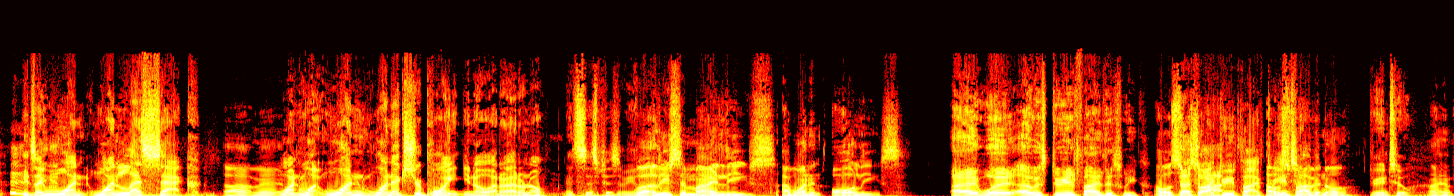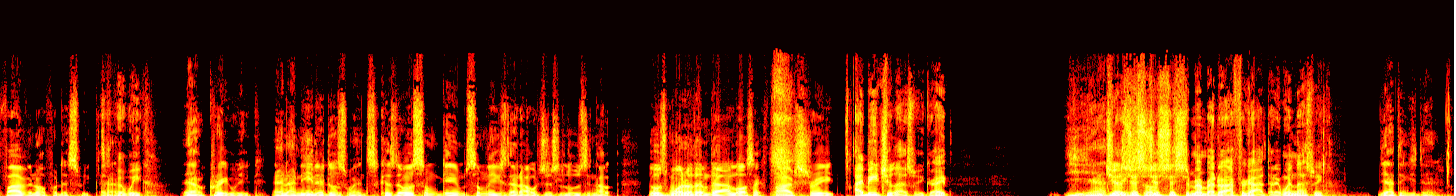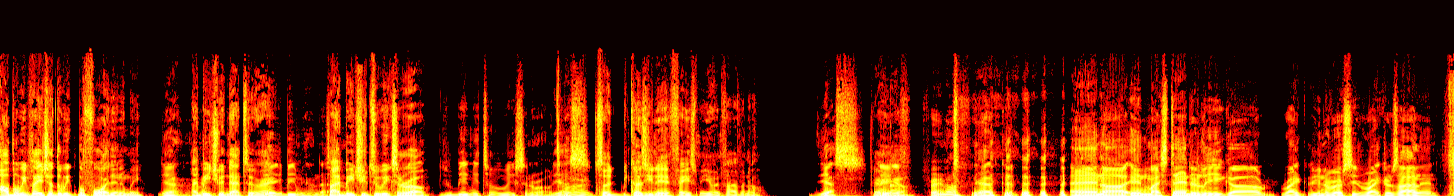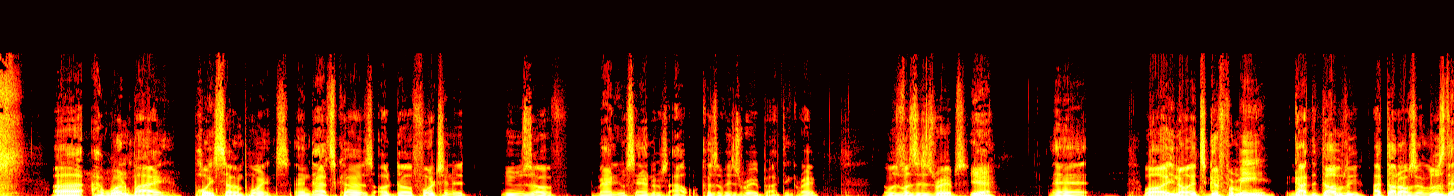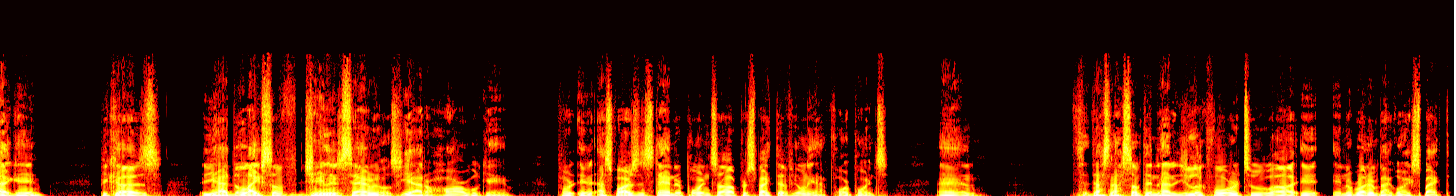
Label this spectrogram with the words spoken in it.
It's like one one less sack, Oh man. one one one one extra point. You know, I don't I don't know. It's just pissing me off. Well, at least in my leagues, I won in all leagues. I won. I was three and five this week. I was That's all right, fi- three and five. I Three was and two. five and zero. Three and two. I am five and zero for this week. That's a good week. Yeah, great week, and I needed those wins because there was some games, some leagues that I was just losing. I, there was one of them that I lost like five straight. I beat you last week, right? Yeah, just just just just remember. I, don't, I forgot. Did I win last week? yeah, I think you did. Oh, but we played each other the week before, didn't we? Yeah, I beat you in that too, right? Yeah, you beat me on that. so I beat you two weeks in a row. you beat me two weeks in a row. Yes, right. So because you didn't face me, you went five and oh. zero. yes. Fair enough. Fair enough. Yeah, good. and uh, in my standard league, uh, University of Rikers Island, uh, I won by 0.7 points, and that's because of the fortunate news of Emmanuel Sanders out because of his rib. I think right. It was was his ribs. Yeah. Uh, well, you know, it's good for me. Got the W. I thought I was going to lose that game because you had the likes of Jaylen Samuels. He had a horrible game. For in, as far as the standard points uh, perspective, he only had four points, and that's not something that you look forward to uh, in, in a running back or expect.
